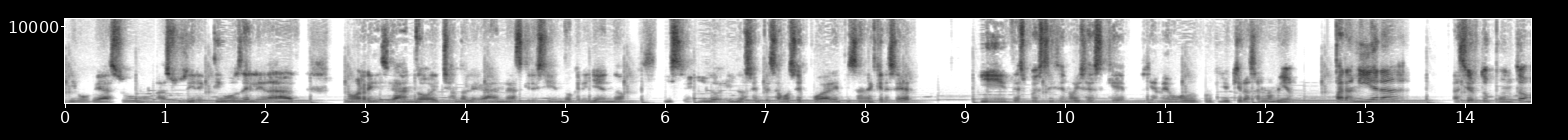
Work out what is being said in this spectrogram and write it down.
digo, ve a, su, a sus directivos de la edad, ¿no? Arriesgando, echándole ganas, creciendo, creyendo, y, y, y los empezamos a poder, empiezan a crecer, y después te dicen, no, ¿sabes qué? Ya me voy porque yo quiero hacer lo mío. Para mí era a cierto punto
